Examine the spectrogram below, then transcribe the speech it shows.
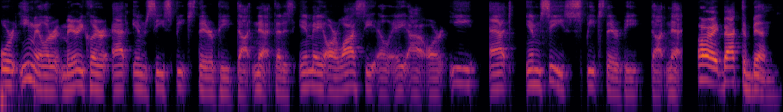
or email her at maryclaire at mcspeechtherapy.net. That is M A R Y C L A I R E at mcspeechtherapy.net. All right, back to Ben.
